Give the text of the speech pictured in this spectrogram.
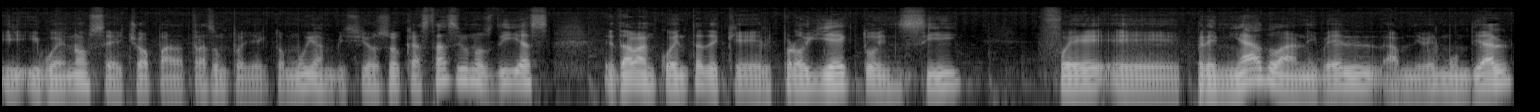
Y, bueno, se echó para atrás un proyecto muy ambicioso que hasta hace unos días eh, daban cuenta de que el proyecto en sí fue eh, premiado a nivel, a nivel mundial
